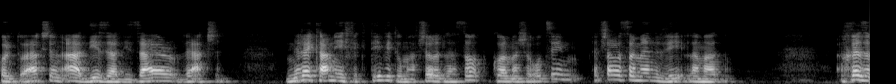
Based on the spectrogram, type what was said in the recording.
call to action, אה, D זה ה-desire ו-action. נראה כמה היא אפקטיבית ומאפשרת לעשות כל מה שרוצים, אפשר לסמן V, למדנו. אחרי זה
